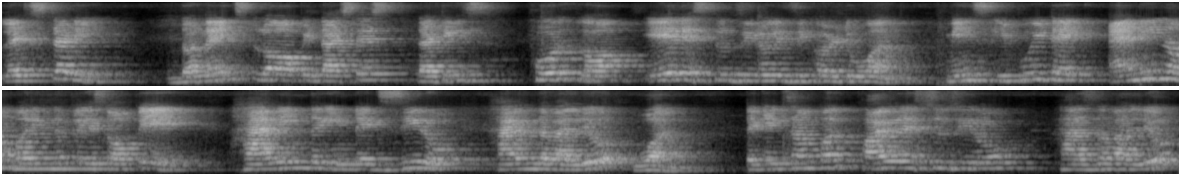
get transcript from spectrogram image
Let's study the next law of indices that is fourth law a raised to 0 is equal to 1 means if we take any number in the place of a having the index 0 having the value 1. Take example 5 raised to 0 has the value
